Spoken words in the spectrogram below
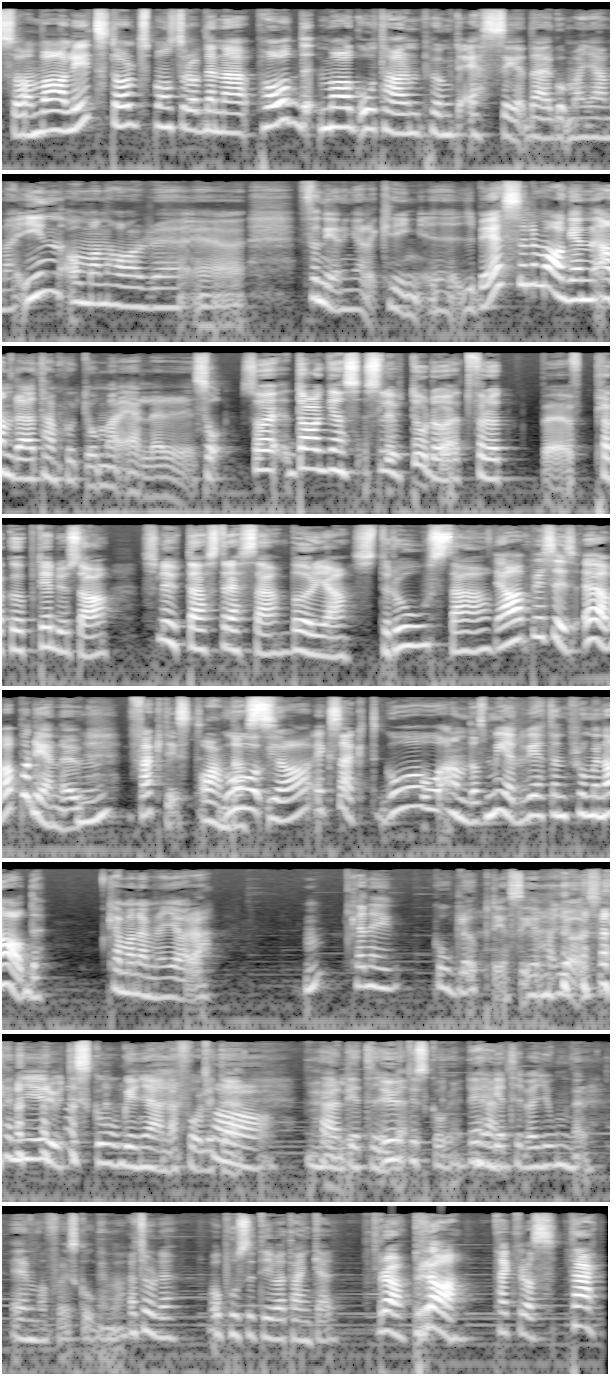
Som vanligt, stolt sponsor av denna podd, magotarm.se. Där går man gärna in om man har eh, funderingar kring eh, IBS eller magen, andra tarmsjukdomar eller så. Så dagens slutord då, för att eh, plocka upp det du sa. Sluta stressa, börja strosa. Ja, precis. Öva på det nu, faktiskt. Och andas. Gå, ja, exakt. Gå och andas. Medveten promenad kan man nämligen göra. Mm, kan ni googla upp det och se hur man gör. Så kan ni ge er ut i skogen gärna få lite Ja, negativa, Ut i skogen. Det är härligt. negativa joner. Är det man får i skogen va? Jag tror det. Och positiva tankar. Bra. Bra! Tack för oss. Tack!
